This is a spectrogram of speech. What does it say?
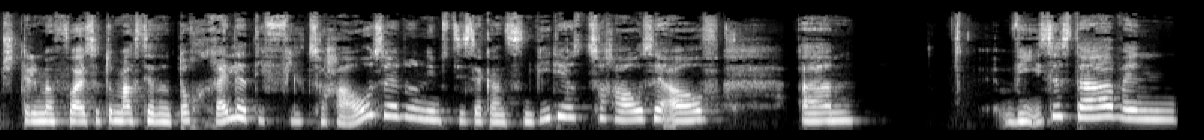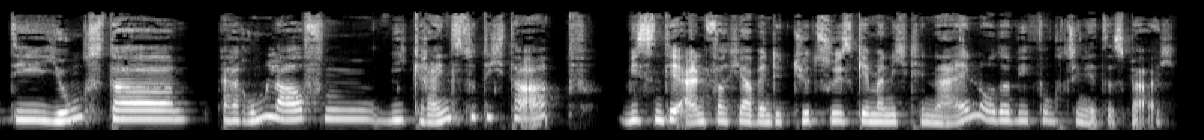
stell mir vor, also du machst ja dann doch relativ viel zu Hause, du nimmst diese ganzen Videos zu Hause auf. Ähm, wie ist es da, wenn die Jungs da herumlaufen? Wie grenzt du dich da ab? Wissen die einfach, ja, wenn die Tür zu ist, gehen wir nicht hinein oder wie funktioniert das bei euch?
